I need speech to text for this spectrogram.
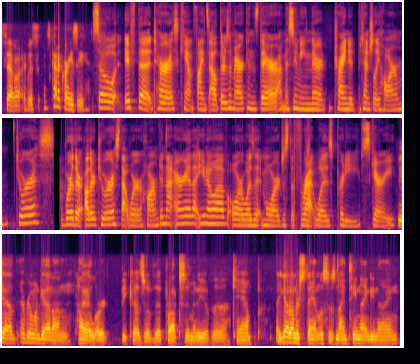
So it was it was kind of crazy. So if the terrorist camp finds out there's Americans there, I'm assuming they're trying to potentially harm tourists. Were there other tourists that were harmed in that area that you know of, or was it more just the threat was pretty scary? Yeah, everyone got on high alert because of the proximity of the camp you got to understand this is 1999.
